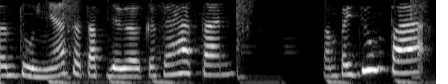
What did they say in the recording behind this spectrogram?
Tentunya tetap jaga kesehatan. Sampai jumpa.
